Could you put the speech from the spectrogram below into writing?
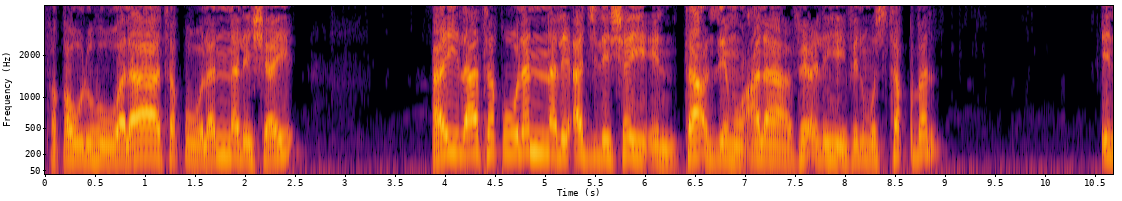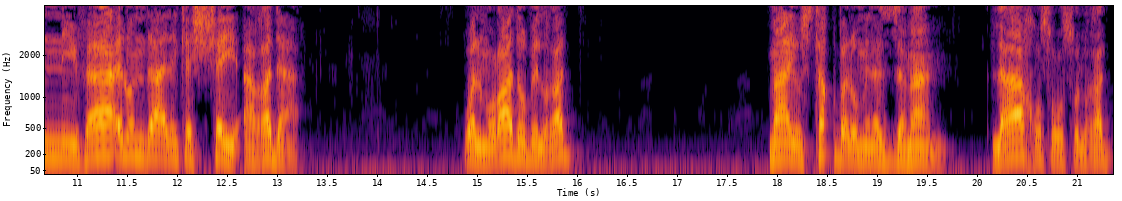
فقوله ولا تقولن لشيء أي لا تقولن لأجل شيء تعزم على فعله في المستقبل؟ إني فاعل ذلك الشيء غدا. والمراد بالغد ما يستقبل من الزمان لا خصوص الغد.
